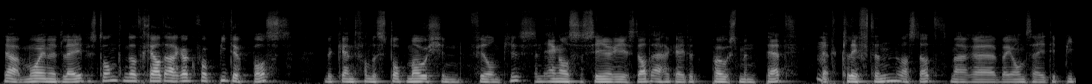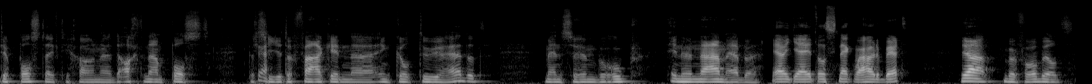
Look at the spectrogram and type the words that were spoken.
ja, mooi in het leven stond. En dat geldt eigenlijk ook voor Pieter Post bekend van de stop-motion filmpjes. Een Engelse serie is dat, eigenlijk heet het Postman Pat. Hm. Pat Clifton was dat, maar uh, bij ons heet hij Pieter Post, heeft hij gewoon de achternaam Post. Dat zie je toch vaak in, in cultuur, hè? dat mensen hun beroep in hun naam hebben. Ja, want jij heet dan Snackwouder Bert? Ja, bijvoorbeeld.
